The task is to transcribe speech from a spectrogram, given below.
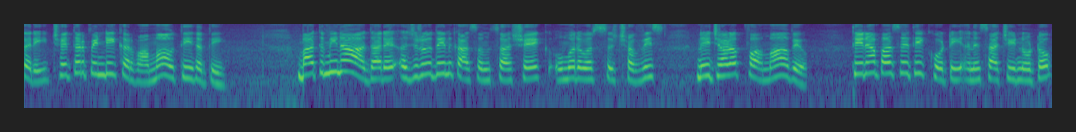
કરી છેતરપિંડી કરવામાં આવતી હતી. બાતમીના આધારે અજરુદ્દીન કાસમસા શેખ ઉંમર વર્ષ છવ્વીસ ને ઝડપવામાં આવ્યો. તેના પાસેથી ખોટી અને સાચી નોટો,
